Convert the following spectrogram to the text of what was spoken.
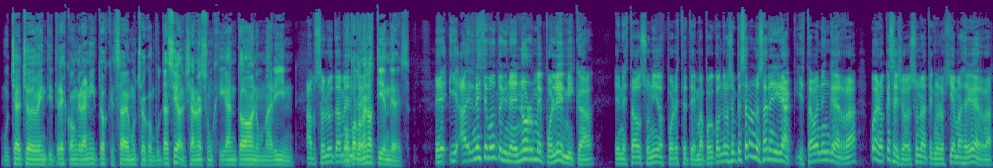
muchacho de 23 con granitos que sabe mucho de computación. Ya no es un gigantón, un marín. Absolutamente. O por lo menos tiende a eso. Eh, y en este momento hay una enorme polémica en Estados Unidos por este tema, porque cuando los empezaron a usar en Irak y estaban en guerra, bueno, qué sé yo, es una tecnología más de guerra,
